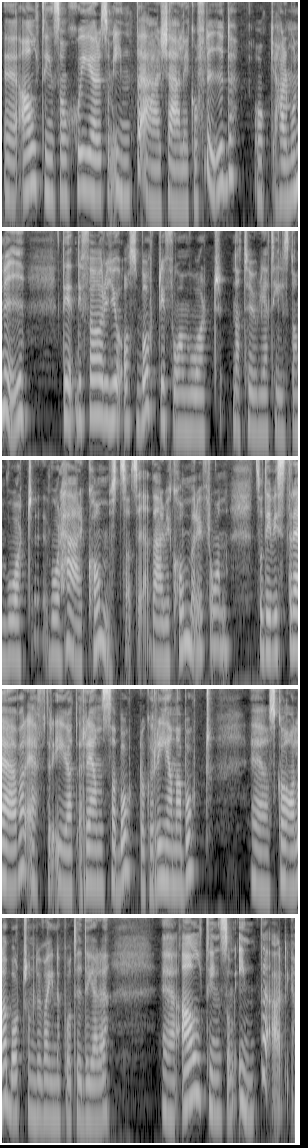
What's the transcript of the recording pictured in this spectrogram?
eh, allting som sker som inte är kärlek och frid och harmoni det, det för ju oss bort ifrån vårt naturliga tillstånd, vårt, vår härkomst så att säga, där vi kommer ifrån. Så det vi strävar efter är att rensa bort och rena bort, eh, skala bort som du var inne på tidigare, Eh, Eh, allting som inte är det.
